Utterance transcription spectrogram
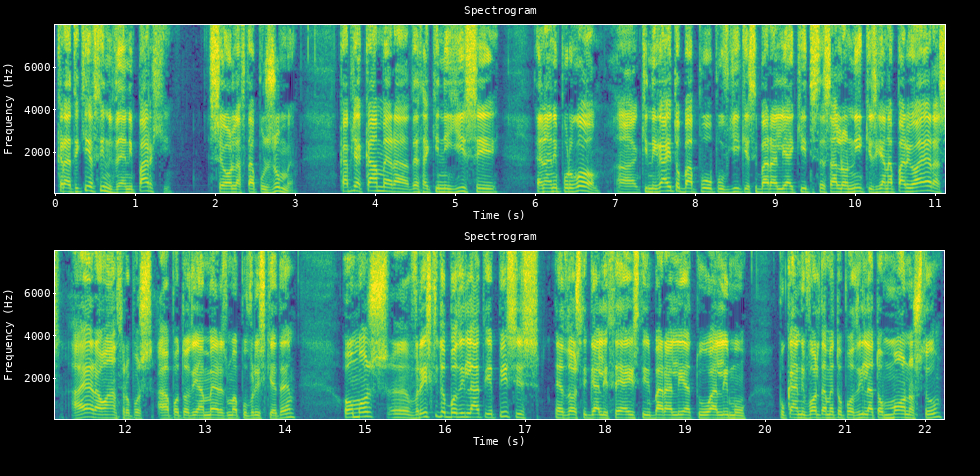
Κρατική ευθύνη δεν υπάρχει σε όλα αυτά που ζούμε. Κάποια κάμερα δεν θα κυνηγήσει έναν υπουργό. Α, κυνηγάει τον παππού που βγήκε στην παραλιακή της Θεσσαλονίκης για να πάρει ο αέρας. Αέρα ο άνθρωπος από το διαμέρισμα που βρίσκεται. Όμως ε, βρίσκει τον ποδηλάτη επίσης εδώ στην Καλιθέα ή στην παραλία του Αλήμου που κάνει βόλτα με το ποδήλατο μόνος του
